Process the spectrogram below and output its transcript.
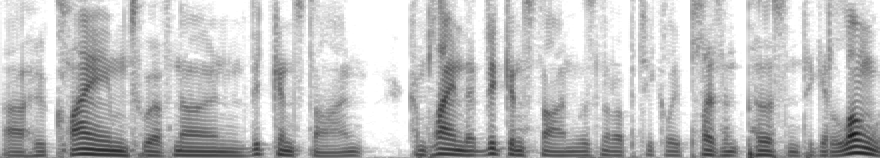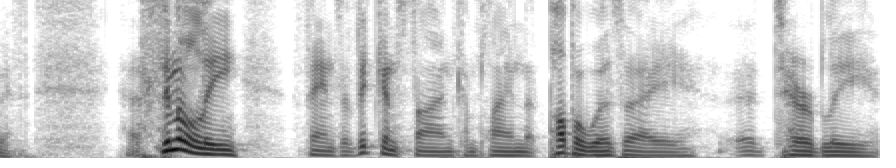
uh, who claim to have known Wittgenstein, complain that Wittgenstein was not a particularly pleasant person to get along with. Uh, similarly, fans of Wittgenstein complain that Popper was a, a, terribly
